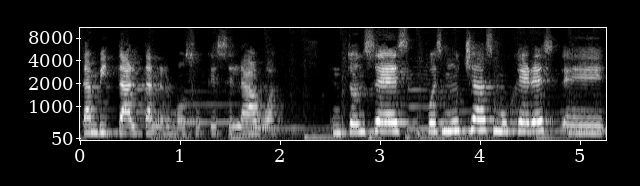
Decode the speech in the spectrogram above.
tan vital, tan hermoso que es el agua. Entonces, pues muchas mujeres eh,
